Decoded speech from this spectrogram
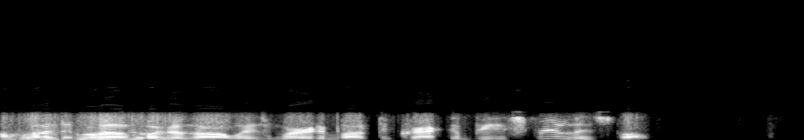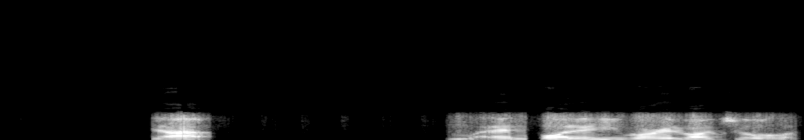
I'm supposed the motherfuckers always worried about the cracker beast feelings for? Yeah. And more than he worried about yours.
